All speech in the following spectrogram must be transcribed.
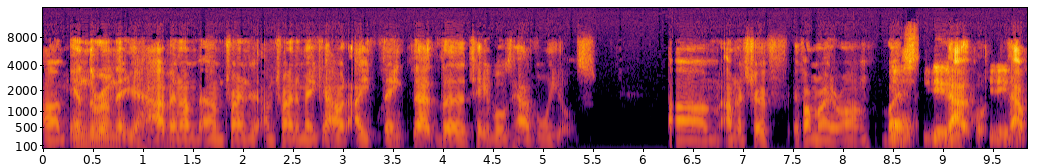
Um, in the room that you have, and I'm, I'm trying to I'm trying to make out. I think that the tables have wheels. Um, I'm not sure if, if I'm right or wrong, but yes, you do. that that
